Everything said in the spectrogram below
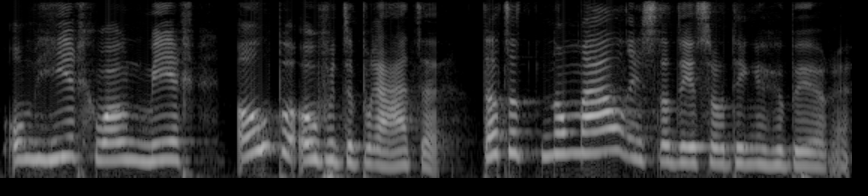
Om hier gewoon meer open over te praten. Dat het normaal is dat dit soort dingen gebeuren.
